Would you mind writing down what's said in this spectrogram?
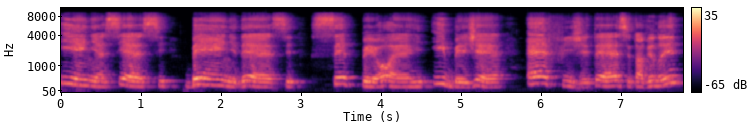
INSS, BNDS, CPOR, IBGE, FGTS, tá vendo aí?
